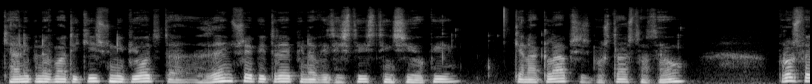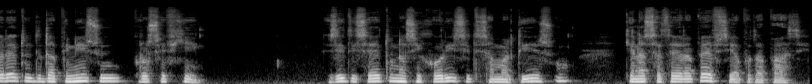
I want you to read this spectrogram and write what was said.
Και αν η πνευματική σου νηπιότητα δεν σου επιτρέπει να βυθιστείς στην σιωπή και να κλάψεις μπροστά στον Θεό, πρόσφερέ του την ταπεινή σου προσευχή. Ζήτησέ του να συγχωρήσει τις αμαρτίες σου και να σε θεραπεύσει από τα πάθη.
